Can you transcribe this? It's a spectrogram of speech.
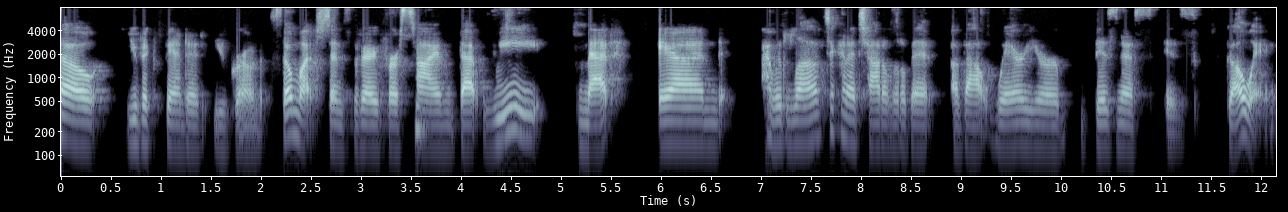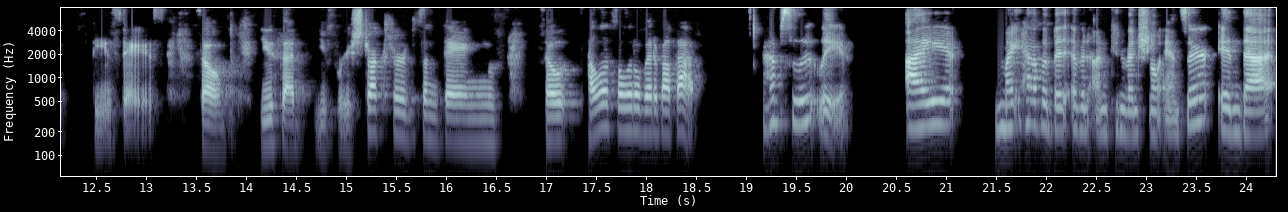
So you've expanded, you've grown so much since the very first mm. time that we met. And I would love to kind of chat a little bit about where your business is going these days. So you said you've restructured some things. So tell us a little bit about that. Absolutely. I might have a bit of an unconventional answer in that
